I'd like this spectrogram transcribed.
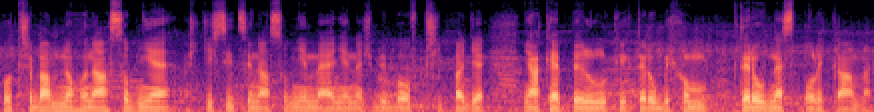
potřeba mnohonásobně až tisícinásobně méně, než by bylo v případě nějaké pilulky, kterou, bychom, kterou dnes polikáme.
